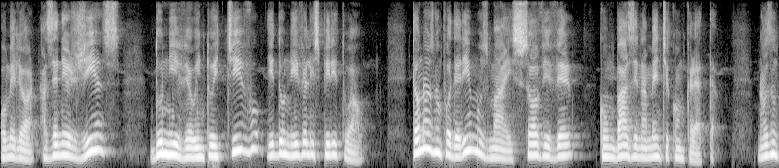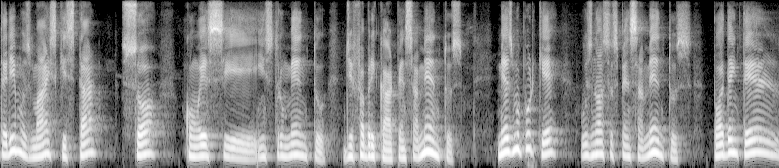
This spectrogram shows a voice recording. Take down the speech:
ou melhor, as energias do nível intuitivo e do nível espiritual. Então nós não poderíamos mais só viver com base na mente concreta. Nós não teríamos mais que estar só com esse instrumento de fabricar pensamentos, mesmo porque os nossos pensamentos podem ter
